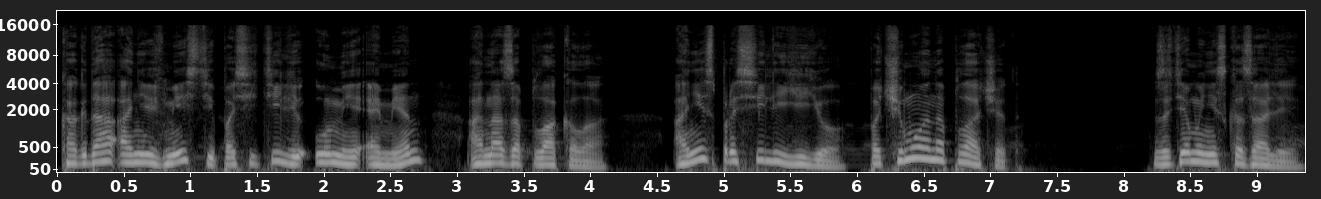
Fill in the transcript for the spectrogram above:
Когда они вместе посетили Уми Эмен, она заплакала. Они спросили ее, почему она плачет. Затем они сказали,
